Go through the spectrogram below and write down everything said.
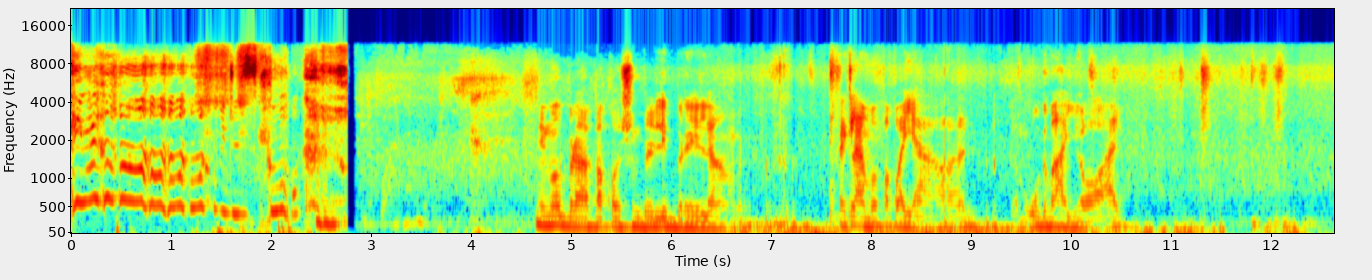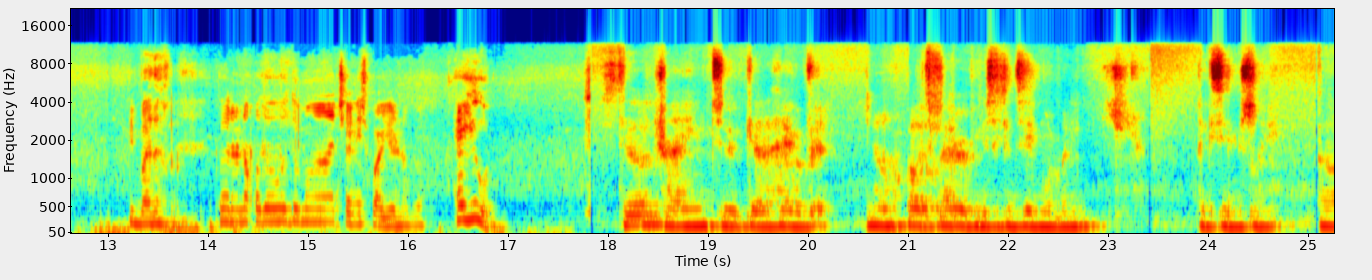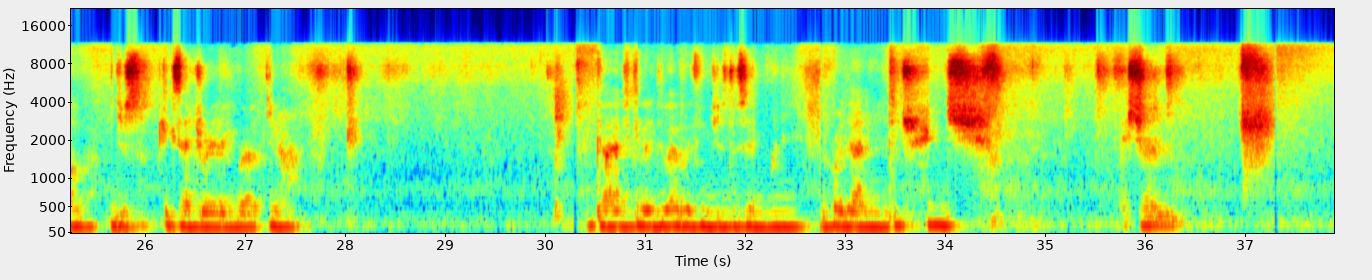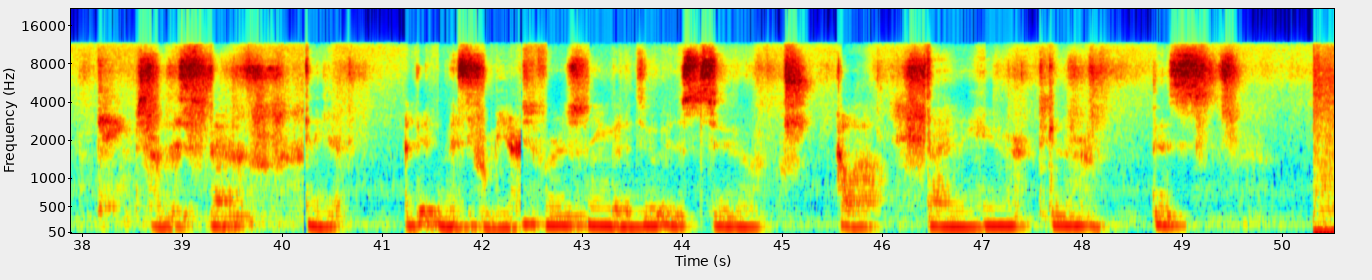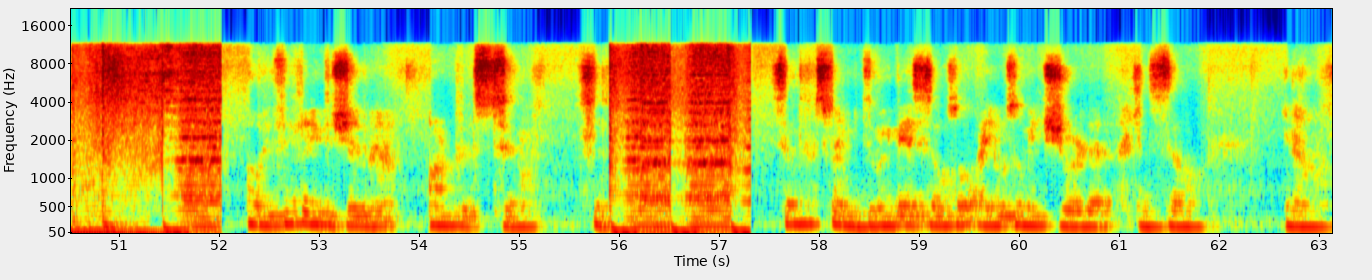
5! Diyos ko. May mo bra pa ko, syempre libre lang. Reklamo pa ko yan. Alam ko gabayon. Diba daw? Meron ako daw, daw mga Chinese warrior na ba? Hey you! Still trying to get a hang of it. You know, well it's better because I can save more money. Like seriously. Um, just exaggerating, but you know. Guys gotta do everything just to save money. Before that, I need to change my shirt. Okay, so this is better. Gonna get a bit messy from here. First thing I'm gonna do is to, my armpits too. Sometimes when I'm doing this, is also I also make sure that I can still, you know,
